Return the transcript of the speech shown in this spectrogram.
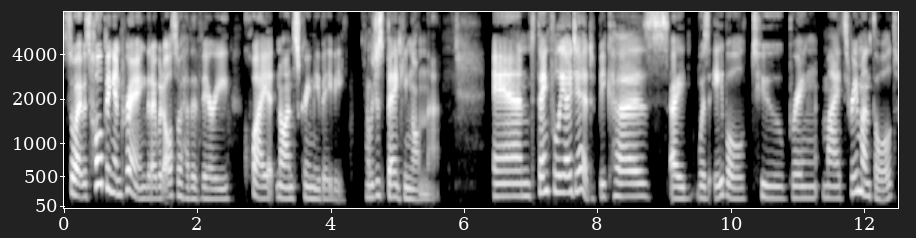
So I was hoping and praying that I would also have a very quiet, non screamy baby. I was just banking on that. And thankfully, I did because I was able to bring my three month old,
